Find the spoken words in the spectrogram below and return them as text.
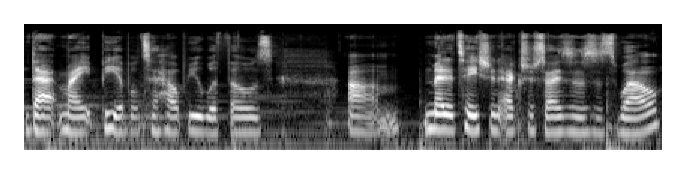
that might be able to help you with those um, meditation exercises as well.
